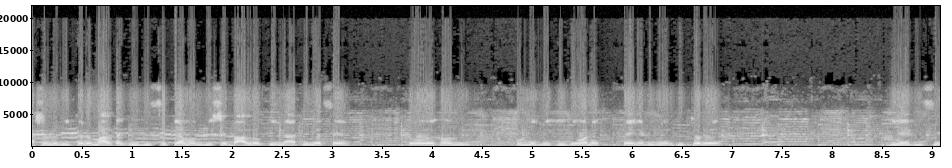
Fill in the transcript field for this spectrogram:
আসলে ভিতরে মালটা কি দিচ্ছে কেমন দিচ্ছে ভালো কি না ঠিক আছে? তো এখন খুলে দেখি যে অনেক প্যাকেটিং এর ভিতরে দিয়ে দিছে,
